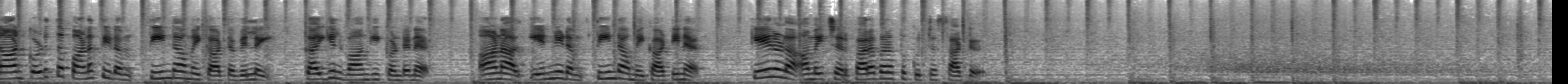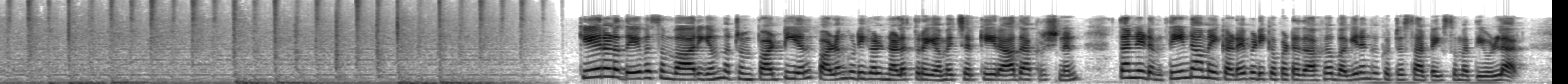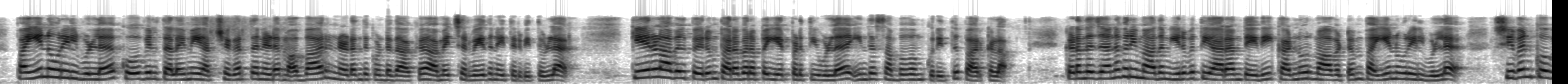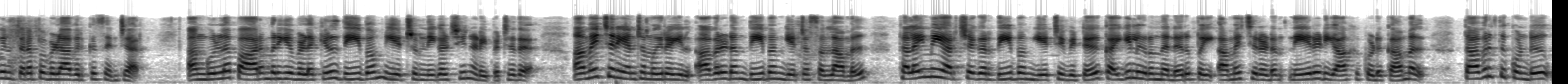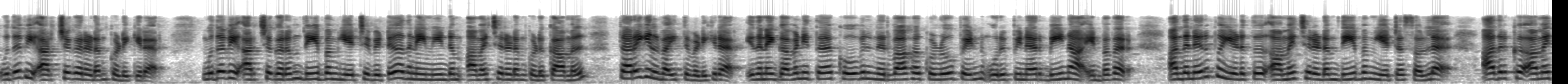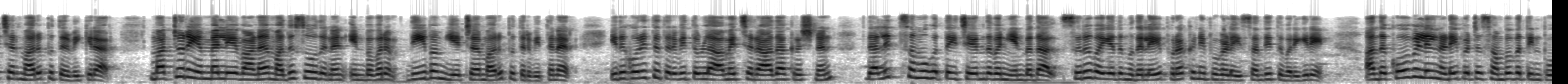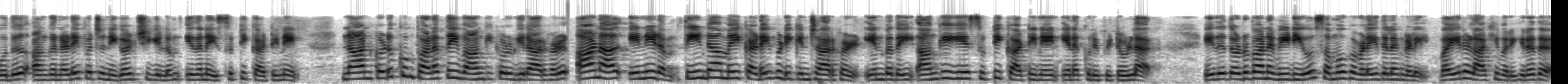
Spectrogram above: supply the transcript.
நான் கொடுத்த பணத்திடம் தீண்டாமை காட்டவில்லை. கையில் வாங்கிக் கொண்டனர். ஆனால் என்னிடம் தீண்டாமை காட்டினர். கேரள அமைச்சர் பரபரப்பு குற்றச்சாட்டு. கேரள தேவசம் வாரியம் மற்றும் பட்டியல் பழங்குடிகள் நலத்துறை அமைச்சர் கே. ராதாகிருஷ்ணன் தன்னிடம் தீண்டாமை கடைபிடிக்கப்பட்டதாக பகிரங்க குற்றச்சாட்டை சுமத்தியுள்ளார். பையனூரில் உள்ள கோவில் தலைமை அர்ச்சகர் தன்னிடம் அவ்வாறு நடந்து கொண்டதாக அமைச்சர் வேதனை தெரிவித்துள்ளார். கேரளாவில் பெரும் பரபரப்பை ஏற்படுத்தியுள்ள இந்த சம்பவம் குறித்து பார்க்கலாம். கடந்த ஜனவரி மாதம் இருபத்தி ஆறாம் தேதி கண்ணூர் மாவட்டம் பையனூரில் உள்ள சிவன் கோவில் திறப்பு விழாவிற்கு சென்றார். அங்குள்ள பாரம்பரிய விளக்கில் தீபம் ஏற்றும் நிகழ்ச்சி நடைபெற்றது. அமைச்சர் என்ற முறையில் அவரிடம் தீபம் ஏற்ற சொல்லாமல் தலைமை அர்ச்சகர் தீபம் ஏற்றிவிட்டு கையில் இருந்த நெருப்பை அமைச்சரிடம் நேரடியாக கொடுக்காமல் தவிர்த்து கொண்டு உதவி அர்ச்சகரிடம் கொடுக்கிறார். உதவி அர்ச்சகரும் தீபம் ஏற்றிவிட்டு அதனை மீண்டும் அமைச்சரிடம் கொடுக்காமல் தரையில் வைத்து விடுகிறார். இதனை கவனித்த கோவில் நிர்வாக குழு பெண் உறுப்பினர் பீனா என்பவர் அந்த நெருப்பு எடுத்து அமைச்சரிடம் தீபம் ஏற்ற சொல்ல அதற்கு அமைச்சர் மறுப்பு தெரிவிக்கிறார். மற்றொரு எம்எல்ஏவான மதுசூதனன் என்பவரும் தீபம் ஏற்ற மறுப்பு தெரிவித்தனர். இது குறித்து தெரிவித்துள்ள அமைச்சர் ராதாகிருஷ்ணன் தலித் சமூகத்தைச் சேர்ந்தவன் என்பதால் சிறு வயது முதலே புறக்கணிப்புகளை சந்தித்து வருகிறேன். அந்த கோவிலில் நடைபெற்ற சம்பவத்தின் போது அங்கு நடைபெற்ற நிகழ்ச்சியிலும் இதனை சுட்டிக்காட்டினேன். நான் கொடுக்கும் பணத்தை வாங்கிக் கொள்கிறார்கள் ஆனால் என்னிடம் தீண்டாமை கடைபிடிக்கின்றார்கள் என்பதை அங்கேயே சுட்டிக்காட்டினேன் என குறிப்பிட்டுள்ளார். இது தொடர்பான வீடியோ சமூக வலைதளங்களில் வைரலாகி வருகிறது.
